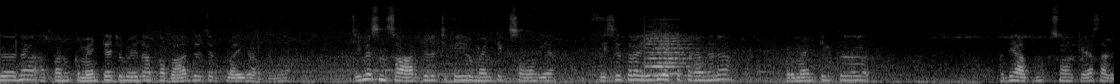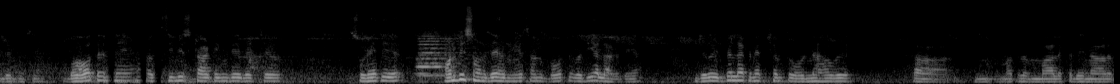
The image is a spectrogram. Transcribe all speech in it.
ਇੱਕ ਨਾ ਆਪਾਂ ਨੂੰ ਕਮੈਂਟ ਹੈ ਚਲੋ ਇਹਦਾ ਆਪਾਂ ਬਾਅਦ ਦੇ ਵਿੱਚ ਰਿਪਲਾਈ ਕਰ ਦਿੰਦੇ ਹਾਂ। ਜਿਵੇਂ ਸੰਸਾਰ ਦੇ ਵਿੱਚ ਕਈ ਰੋਮਾਂਟਿਕ Song ਆ, ਇਸੇ ਤਰ੍ਹਾਂ ਇਹ ਵੀ ਇੱਕ ਤਰ੍ਹਾਂ ਦਾ ਨਾ ਰੋਮਾਂਟਿਕ ਅਧਿਆਤਮਿਕ Song ਕਹਿ ਸਕਦੇ ਤੁਸੀਂ। ਬਹੁਤ ਨੇ, ਅਸੀਂ ਵੀ ਸਟਾਰਟਿੰਗ ਦੇ ਵਿੱਚ ਸੁਣੇ ਤੇ ਹੁਣ ਵੀ ਸੁਣਦੇ ਹੁੰਦੇ ਹਾਂ, ਸਾਨੂੰ ਬਹੁਤ ਵਧੀਆ ਲੱਗਦੇ ਆ। ਜਦੋਂ ਇੱਧਰਲਾ ਕਨੈਕਸ਼ਨ ਤੋੜਨਾ ਹੋਵੇ, ਤਾਂ ਮਤਲਬ ਮਾਲਕ ਦੇ ਨਾਲ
